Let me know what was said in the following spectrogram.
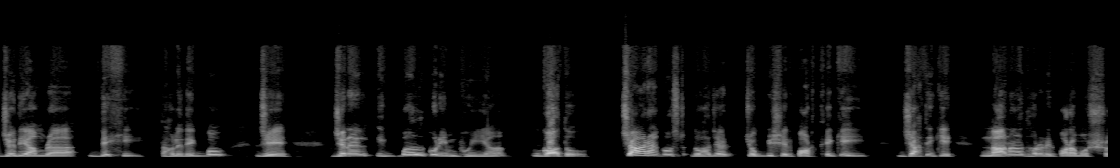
যদি আমরা দেখি, তাহলে দেখব যে জেনারেল ইকবাল করিম ভুঁইয়া গত চার আগস্ট দু হাজার পর থেকেই জাতিকে নানা ধরনের পরামর্শ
